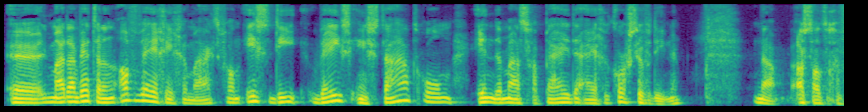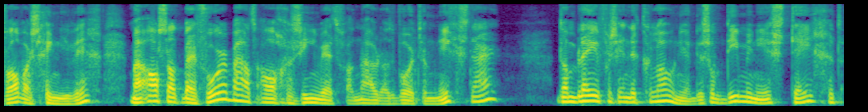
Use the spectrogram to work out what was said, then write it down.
Uh, maar dan werd er een afweging gemaakt van is die wees in staat om in de maatschappij de eigen kosten te verdienen. Nou, als dat het geval was, ging die weg. Maar als dat bij voorbaat al gezien werd van nou, dat wordt hem niks daar, dan bleven ze in de koloniën. Dus op die manier steeg het,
